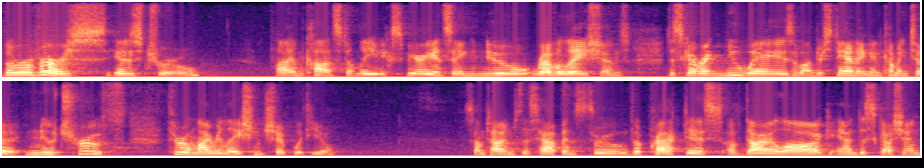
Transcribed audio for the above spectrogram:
The reverse is true. I am constantly experiencing new revelations discovering new ways of understanding and coming to new truths through my relationship with you. Sometimes this happens through the practice of dialogue and discussion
